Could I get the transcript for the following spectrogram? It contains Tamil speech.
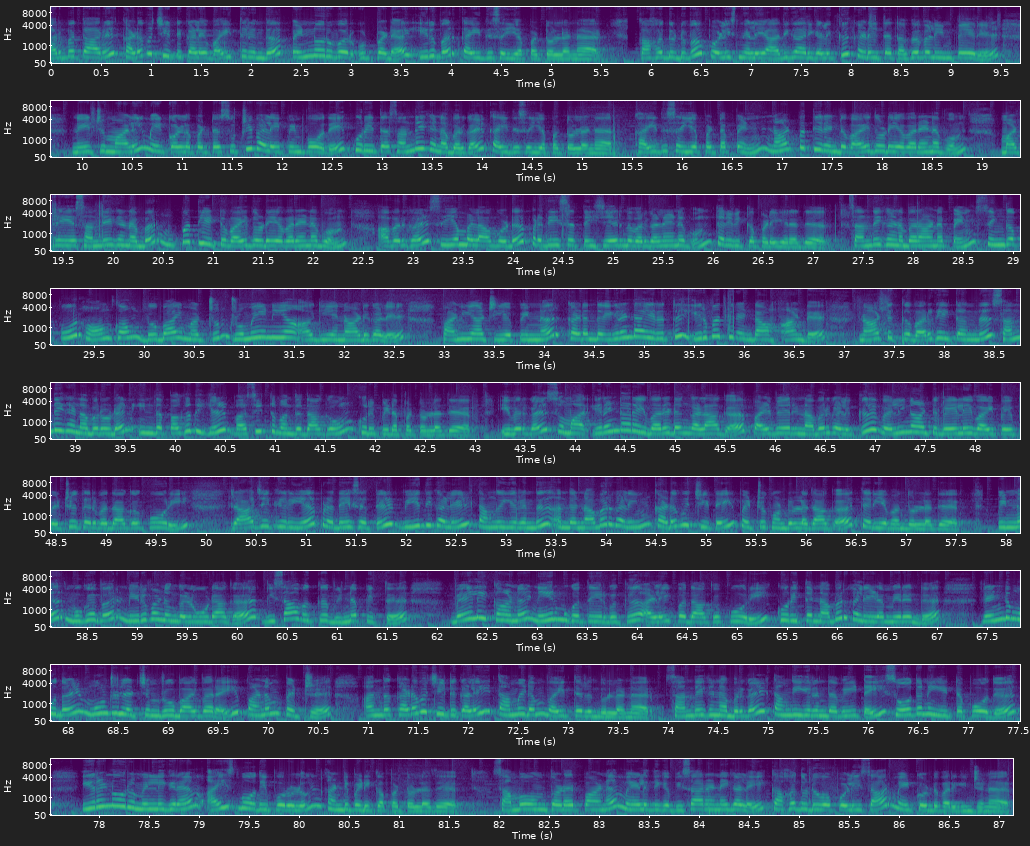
அறுபத்தாறு கடவுச்சீட்டுகளை வைத்திருந்த பெண்ணொருவர் உட்பட இருவர் கைது செய்யப்பட்டுள்ளனர். ககதுடுவ போலீஸ் நிலைய அதிகாரிகளுக்கு கிடைத்த தகவலின் பேரில் நேற்று மாலை மேற்கொள்ளப்பட்ட சுற்றி வளைப்பின் போதே குறித்த சந்தேக நபர்கள் கைது செய்யப்பட்டுள்ளனர். கைது செய்யப்பட்ட பெண் நாற்பத்தி இரண்டு வயதுடையவர் எனவும் மற்றைய சந்தேக நபர் முப்பத்தி எட்டு வயதுடையவர் எனவும் அவர்கள் சியம்பலாகுடு பிரதேசத்தை சேர்ந்தவர்கள் எனவும் தெரிவிக்கப்படுகிறது. சந்தேக நபரான பெண் சிங்கப்பூர் ஹாங்காங் துபாய் மற்றும் ருமேனியா ஆகிய நாடுகளில் பணியாற்றிய பின்னர் கடந்த இரண்டாயிரத்து இருபத்தி ரெண்டாம் ஆண்டு நாட்டுக்கு வருகை தந்து சந்தேக நபருடன் இந்த பகுதியில் வசித்து வந்ததாகவும் குறிப்பிடப்பட்டுள்ளது. இவர்கள் சுமார் இரண்டரை வருடங்களாக பல்வேறு நபர்களுக்கு வெளிநாட்டு வேலை வாய்ப்பை பெற்று தருவதாக கூறி ராஜகிரிய பிரதேசத்தில் வீதிகளில் தங்கியிருந்து அந்த நபர்களின் கடவுச்சீட்டை பெற்றுக்கொண்டுள்ளதாக தெரிய வந்துள்ளது பின்னர் முகவர் நிறுவனங்கள் ஊடாக விசாவுக்கு விண்ணப்பித்து வேலைக்கான நேர்முக தேர்வுக்கு அழைப்பதாக கூறி குறித்த நபர்களிடமிருந்து ரெண்டு முதல் மூன்று லட்சம் ரூபாய் வரை பணம் பெற்று அந்த கடவுச்சீட்டுகளை தம்மிடம் வைத்திருந்துள்ளனர். சந்தேக நபர்கள் தங்கியிருந்த வீட்டை சோதனையிட்ட போது இருநூறு மில்லிகிராம் ஐஸ் போதைப் பொருளும் கண்டுபிடிக்கப்பட்டுள்ளது. சம்பவம் தொடர்பான மேலதிக விசாரணைகளை ககதுடுவ போலீசார் மேற்கொண்டு வருகின்றனர்.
